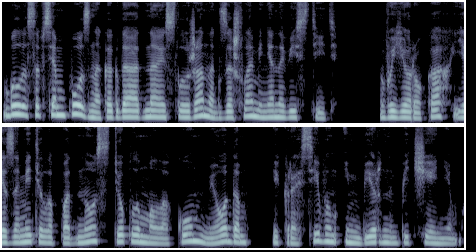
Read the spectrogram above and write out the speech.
Было совсем поздно, когда одна из служанок зашла меня навестить. В ее руках я заметила поднос с теплым молоком, медом и красивым имбирным печеньем.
